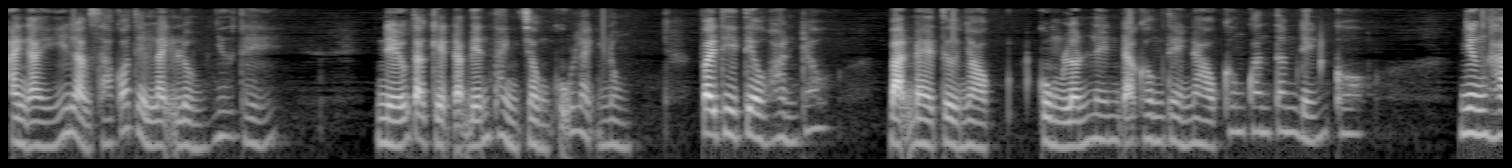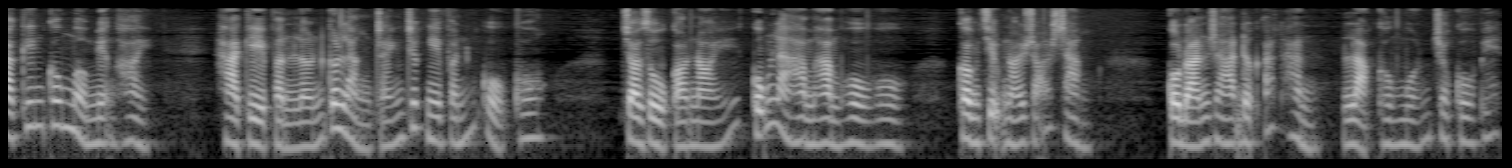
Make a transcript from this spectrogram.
anh ấy làm sao có thể lạnh lùng như thế. Nếu Tạ Kiệt đã biến thành chồng cũ lạnh lùng, vậy thì Tiểu Hoàn đâu? Bạn bè từ nhỏ cùng lớn lên đã không thể nào không quan tâm đến cô. Nhưng Hà Kinh không mở miệng hỏi. Hà Kỳ phần lớn cứ lảng tránh trước nghi vấn của cô. Cho dù có nói cũng là hàm hàm hồ hồ, không chịu nói rõ ràng. Cô đoán ra được át hẳn là không muốn cho cô biết.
